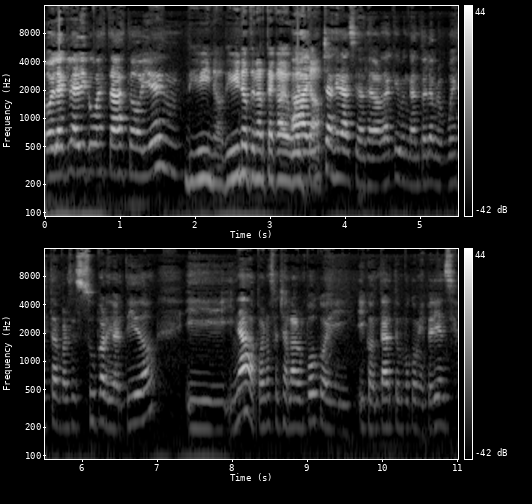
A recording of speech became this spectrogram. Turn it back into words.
Hola Clary, ¿cómo estás? ¿Todo bien? Divino, divino tenerte acá de vuelta. Ay, muchas gracias, la verdad que me encantó la propuesta, me parece súper divertido. Y, y, nada, podemos charlar un poco y, y, contarte un poco mi experiencia.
